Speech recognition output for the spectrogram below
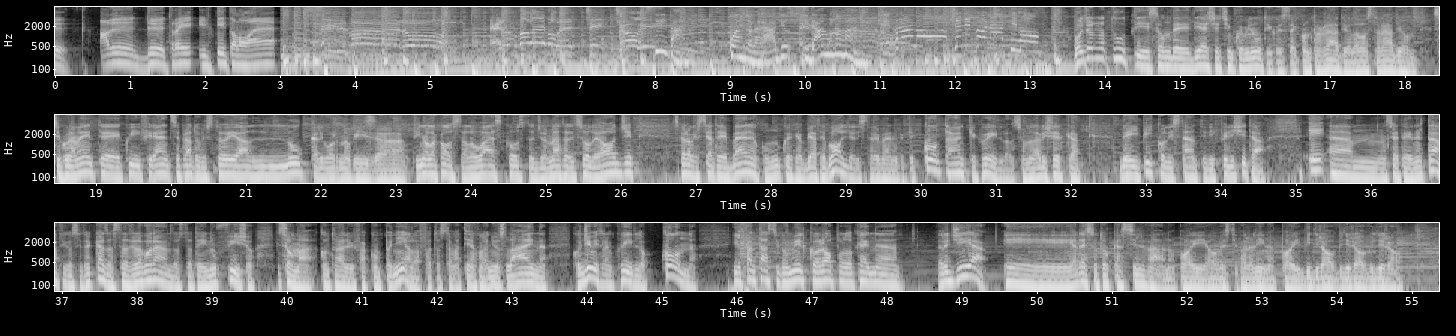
A 1, 2, 3, il titolo è Silvano. E non volevo le cicciole. Silvano, quando la radio ti dà una mano. Silvano, scendi qua un attimo. Buongiorno a tutti, sono le 10 e 5 minuti, questa è Controradio, la vostra radio. Sicuramente qui Firenze, Prato Pistoia, Lucca, Livorno, Pisa, fino alla costa, alla West Coast, giornata di sole oggi. Spero che stiate bene o comunque che abbiate voglia di stare bene, perché conta anche quello, insomma, la ricerca dei piccoli istanti di felicità. E um, siete nel traffico, siete a casa, state lavorando, state in ufficio, insomma Controradio vi fa compagnia, lo ha fatto stamattina con la newsline, con Jimmy Tranquillo, con il fantastico Mirko Ropolo che è in uh, regia. E adesso tocca a Silvano, poi a Ovesti Paralino e poi vi dirò, vi dirò, vi dirò.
